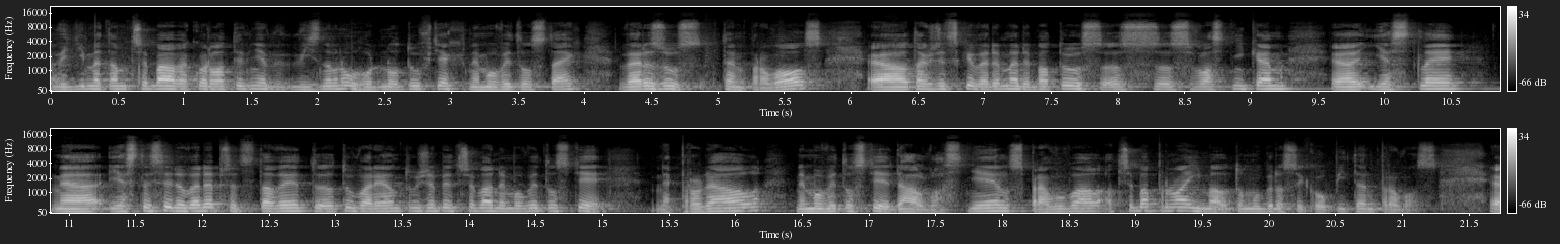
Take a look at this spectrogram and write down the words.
vidíme tam třeba jako relativně významnou hodnotu v těch nemovitostech versus ten provoz, tak vždycky vedeme debatu s, s, s vlastníkem, jestli Eh, jestli si dovede představit eh, tu variantu, že by třeba nemovitosti neprodal, nemovitosti dál vlastnil, spravoval a třeba pronajímal tomu, kdo si koupí ten provoz. Eh,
